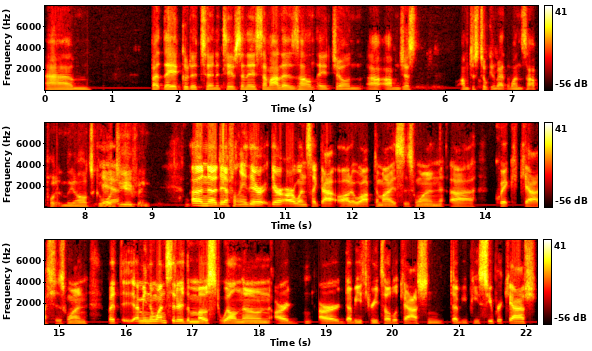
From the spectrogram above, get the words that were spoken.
Um, but they're good alternatives, and there's some others, aren't there, John? Uh, I'm just, I'm just talking about the ones I put in the article. Yeah. What do you think? Oh no, definitely. There, there are ones like that. Autoptimize is one. Uh, Quick Cache is one, but I mean the ones that are the most well known are are W3 Total Cache and WP Super Cache.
